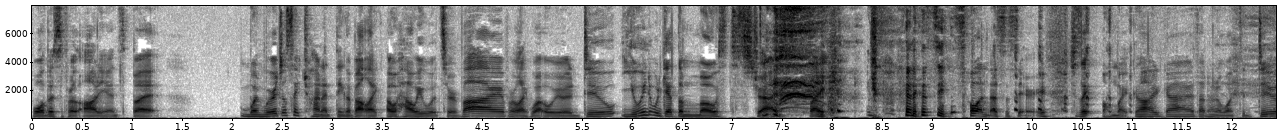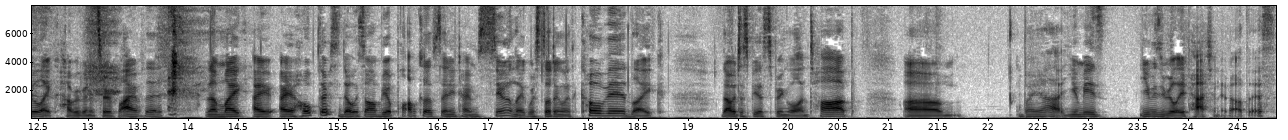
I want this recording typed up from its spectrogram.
well, this is for the audience, but when we were just like trying to think about like, oh, how we would survive or like what we would do, Yumi would get the most stressed, like, and it seems so unnecessary. She's like, oh my god, guys, I don't know what to do. Like, how are we gonna survive this? And I'm like, I, I hope there's no zombie apocalypse anytime soon. Like, we're still dealing with COVID. Like, that would just be a sprinkle on top. Um, but yeah, Yumi's Yumi's really passionate about this.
